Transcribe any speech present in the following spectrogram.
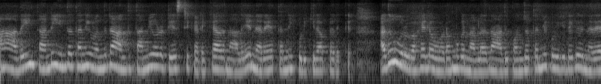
ஆனால் அதையும் தாண்டி இந்த தண்ணி வந்துட்டு அந்த தண்ணியோட டேஸ்ட்டு கிடைக்காதனாலேயே நிறைய தண்ணி குடிக்கிறாப்புல இருக்குது அதுவும் ஒரு வகையில் உடம்புக்கு நல்லது தான் அது கொஞ்சம் தண்ணி குடிக்கிறதுக்கு நிறைய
